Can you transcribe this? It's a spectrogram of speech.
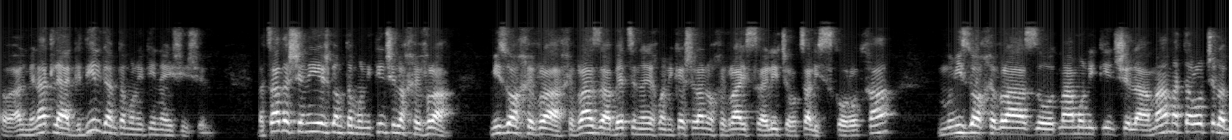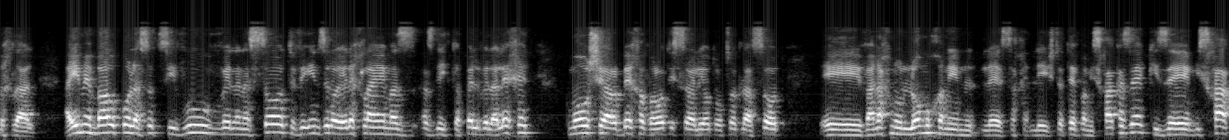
על מנת להגדיל גם את המוניטין האישי שלי. בצד השני יש גם את המוניטין של החברה. מי זו החברה? החברה זה בעצם נניח במקרה שלנו החברה הישראלית שרוצה לשכור אותך, מי זו החברה הזאת, מה המוניטין שלה, מה המטרות שלה בכלל, האם הם באו פה לעשות סיבוב ולנסות, ואם זה לא ילך להם אז, אז להתקפל וללכת, כמו שהרבה חברות ישראליות רוצות לעשות, אה, ואנחנו לא מוכנים להשתתף במשחק הזה, כי זה משחק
